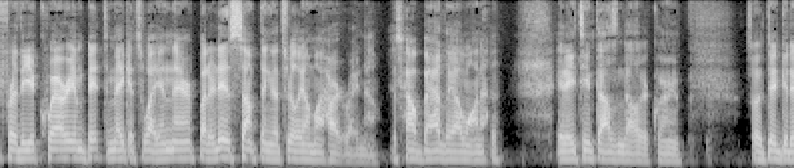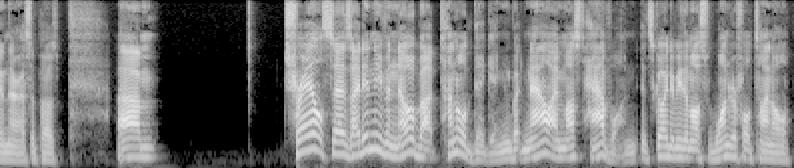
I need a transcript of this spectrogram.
for the aquarium bit to make its way in there, but it is something that's really on my heart right now, is how badly I want an $18,000 aquarium. So it did get in there, I suppose. Um, Trail says, I didn't even know about tunnel digging, but now I must have one. It's going to be the most wonderful tunnel,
